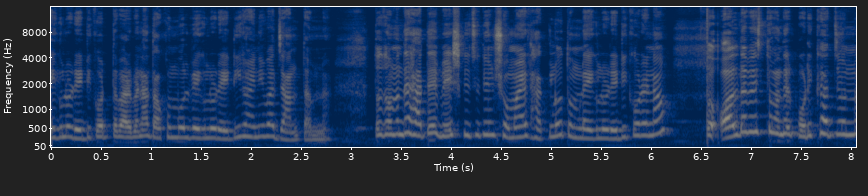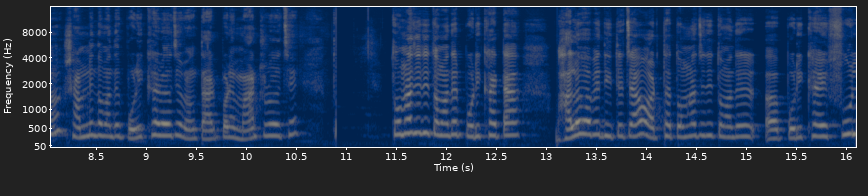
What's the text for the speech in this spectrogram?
এগুলো রেডি করতে পারবে না, তখন বলবে এগুলো রেডি হয়নি বা জানতাম না। তো তোমাদের হাতে বেশ কিছুদিন সময় থাকলেও তোমরা এগুলো রেডি করে নাও। তো অল দ্য বেস্ট তোমাদের পরীক্ষার জন্য সামনে তোমাদের পরীক্ষা রয়েছে এবং তারপরে মাঠ রয়েছে। তোমরা যদি তোমাদের পরীক্ষাটা ভালোভাবে দিতে চাও, অর্থাৎ তোমরা যদি তোমাদের পরীক্ষায় ফুল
